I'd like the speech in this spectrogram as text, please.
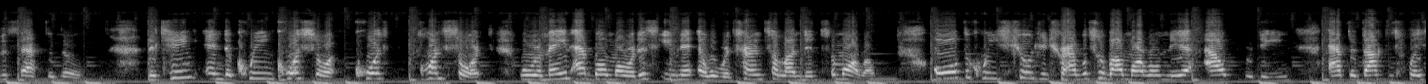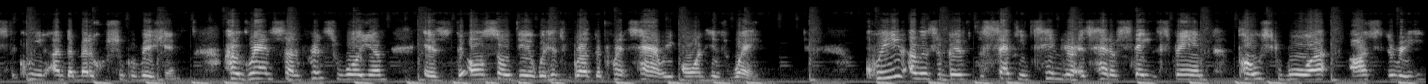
this afternoon. The king and the queen consort, consort will remain at Balmoral this evening and will return to London tomorrow. All the queen's children travel to Balmoral near Aberdeen after doctors placed the queen under medical supervision. Her grandson, Prince William, is also there with his brother, Prince Harry, on his way. Queen Elizabeth II's tenure as head of state spanned post-war austerity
